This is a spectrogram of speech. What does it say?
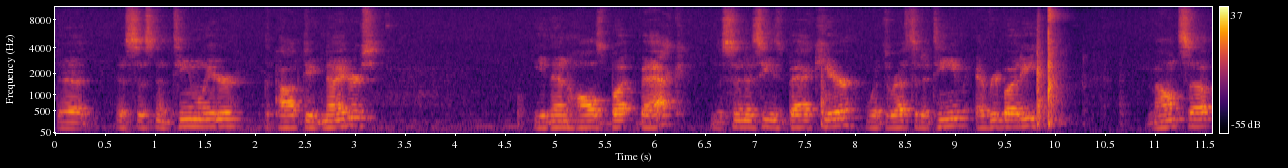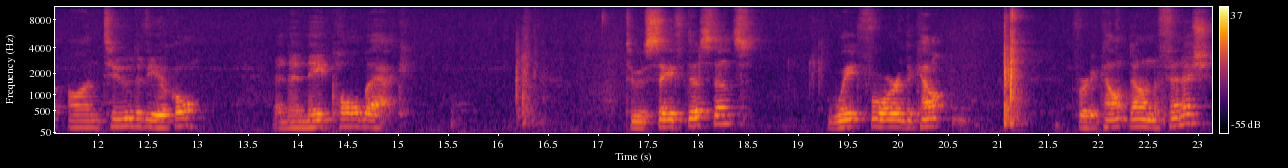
the assistant team leader to pop the igniters. He then hauls butt back. As soon as he's back here with the rest of the team, everybody mounts up onto the vehicle and then they pull back to a safe distance. Wait for the count for the countdown to finish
